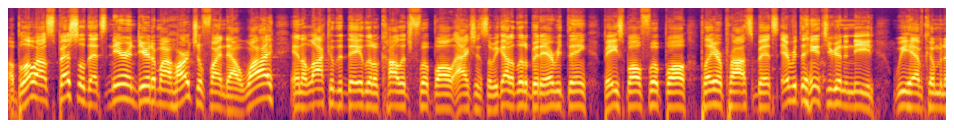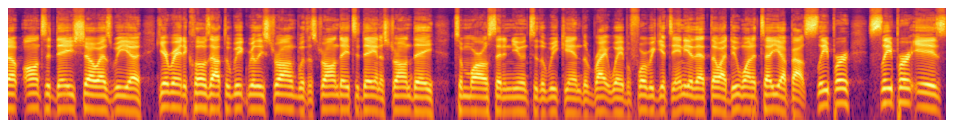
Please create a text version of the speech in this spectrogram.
A blowout special that's near and dear to my heart. You'll find out why. And a lock of the day, little college football action. So we got a little bit of everything baseball, football, player prospects, everything that you're going to need. We have coming up on today's show as we uh, get ready to close out the week really strong with a strong day today and a strong day tomorrow, setting you into the weekend the right way. Before we get to any of that, though, I do want to tell you about Sleeper. Sleeper is,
